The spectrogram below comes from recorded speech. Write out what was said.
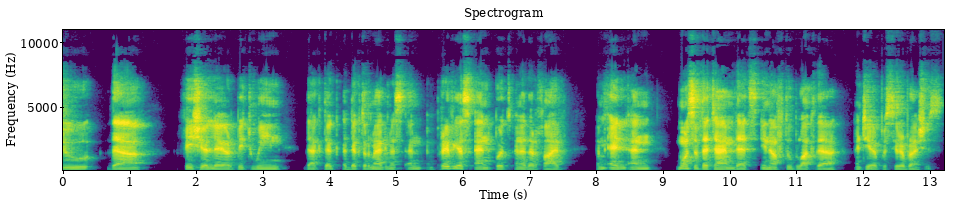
to the fascial layer between the adductor magnus and brevis and put another 5 ml. And most of the time, that's enough to block the anterior posterior branches.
